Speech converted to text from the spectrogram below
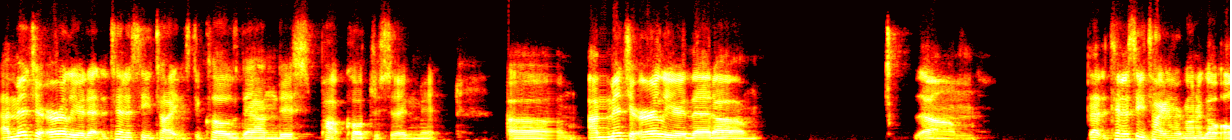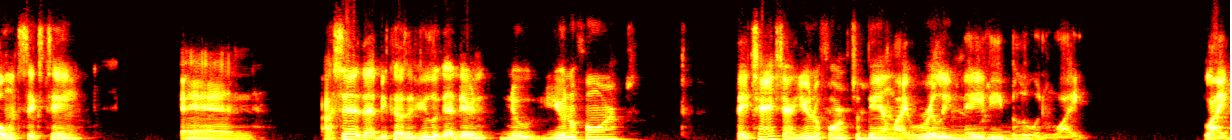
I mentioned earlier that the Tennessee Titans to close down this pop culture segment. Um, I mentioned earlier that um, um, that the Tennessee Titans are going to go 0 and 16, and I said that because if you look at their new uniforms, they changed their uniforms to being like really navy blue and white. Like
